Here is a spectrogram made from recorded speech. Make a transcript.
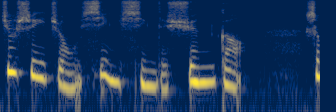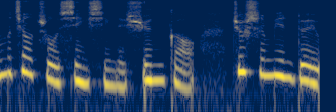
就是一种信心的宣告。什么叫做信心的宣告？就是面对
